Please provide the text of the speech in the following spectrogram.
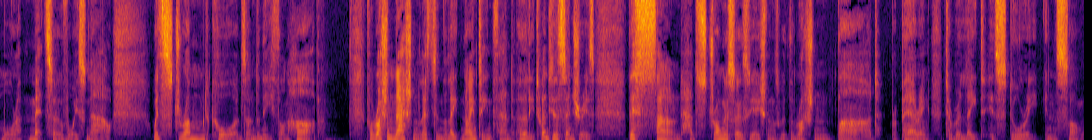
more a mezzo voice now, with strummed chords underneath on harp. For Russian nationalists in the late 19th and early 20th centuries, this sound had strong associations with the Russian bard preparing to relate his story in song.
